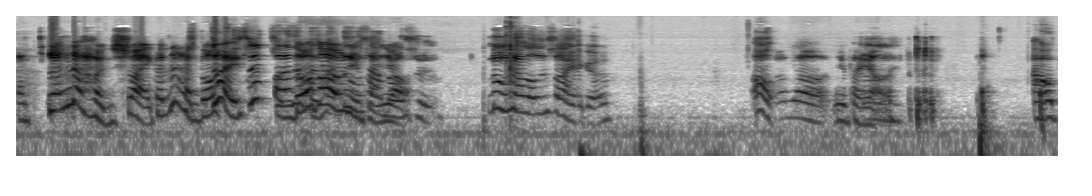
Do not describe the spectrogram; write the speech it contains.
哎真的很帅，可是很多对，是真的，很多都有女路上朋友都是，路上都是帅哥。哦，都有女朋友了。啊，我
